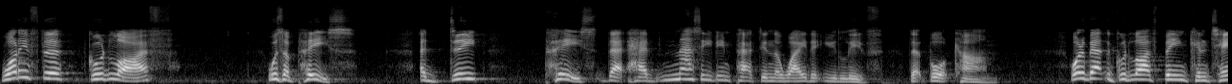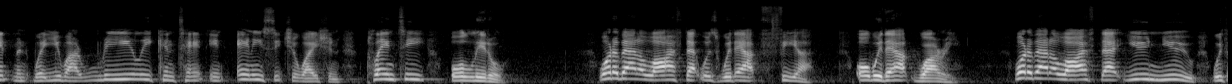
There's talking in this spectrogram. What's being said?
What if the good life was a peace, a deep peace that had massive impact in the way that you live, that brought calm? What about the good life being contentment, where you are really content in any situation, plenty or little? What about a life that was without fear or without worry? What about a life that you knew with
